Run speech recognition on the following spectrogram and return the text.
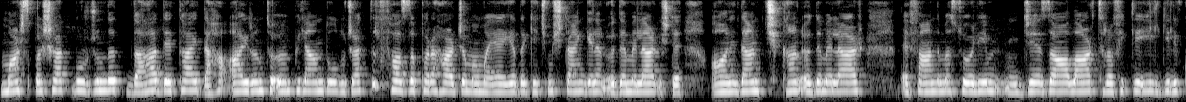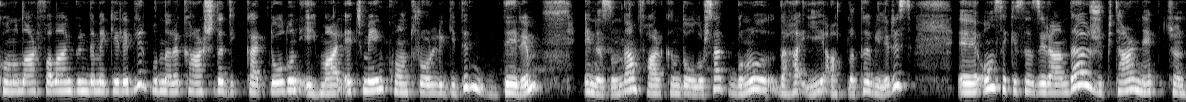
Mars Başak Burcu'nda daha detay, daha ayrıntı ön planda olacaktır. Fazla para harcamamaya ya da geçmişten gelen ödemeler, işte aniden çıkan ödemeler, efendime söyleyeyim cezalar, trafikle ilgili konular falan gündeme gelebilir. Bunlara karşı da dikkatli olun, ihmal etmeyin, kontrollü gidin derim. En azından farkında olursak bunu daha iyi atlatabiliriz. Ee, 18 Haziran'da Jüpiter-Neptün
